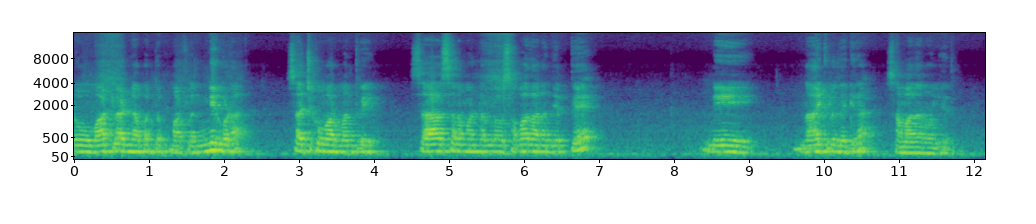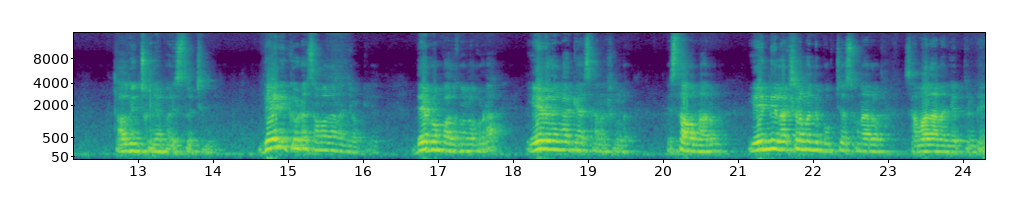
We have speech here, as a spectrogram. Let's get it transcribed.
నువ్వు మాట్లాడిన అబద్ధపు మాటలన్నీ కూడా సత్యకుమార్ మంత్రి శాసన మండలిలో సమాధానం చెప్తే నీ నాయకుల దగ్గర సమాధానం లేదు. తలదించుకునే పరిస్థితి వచ్చింది. దేనికి కూడా సమాధానం చెప్పట్లేదు. దీపం పథకంలో కూడా ఏ విధంగా గ్యాస్ కనెక్షన్లు ఇస్తూ ఉన్నారు ఎన్ని లక్షల మంది బుక్ చేసుకున్నారో సమాధానం చెప్తుంటే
